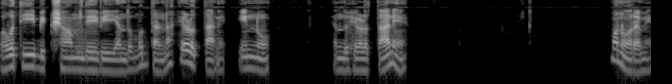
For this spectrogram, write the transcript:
ಭವತಿ ಭಿಕ್ಷಾಂ ದೇವಿ ಎಂದು ಮುದ್ದಣ್ಣ ಹೇಳುತ್ತಾನೆ. ಇನ್ನು ಎಂದು ಹೇಳುತ್ತಾನೆ ಮನೋರಮೆ.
